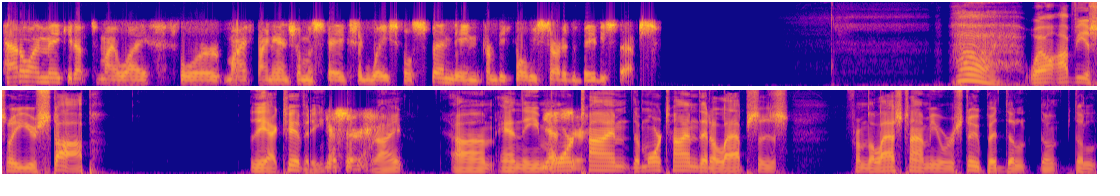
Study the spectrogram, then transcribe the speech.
how do I make it up to my wife for my financial mistakes and wasteful spending from before we started the baby steps? well, obviously, you stop the activity. Yes, sir. Right. Um, and the Yes, more sir. time, the more time that elapses from the last time you were stupid, the the, the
